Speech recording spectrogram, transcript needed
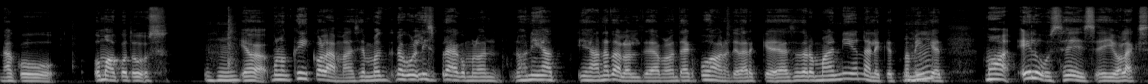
nagu oma kodus Mm -hmm. ja mul on kõik olemas ja ma nagu lihtsalt praegu mul on noh, nii hea, hea nädal olnud ja ma olen täiega puhanud ja värki ja saad aru, ma olen nii õnnelik, et ma mm -hmm. mingi, et ma elu sees ei oleks,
